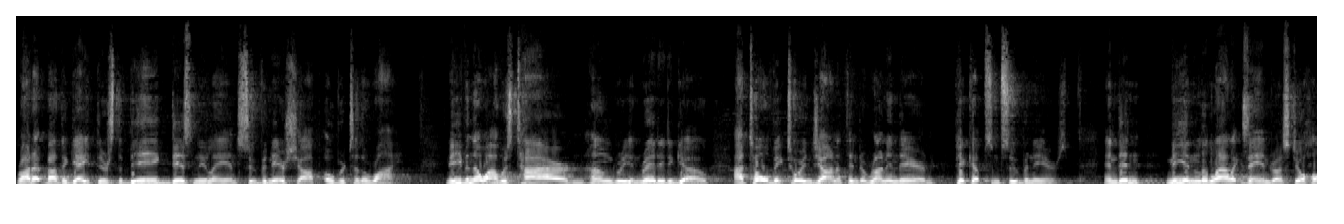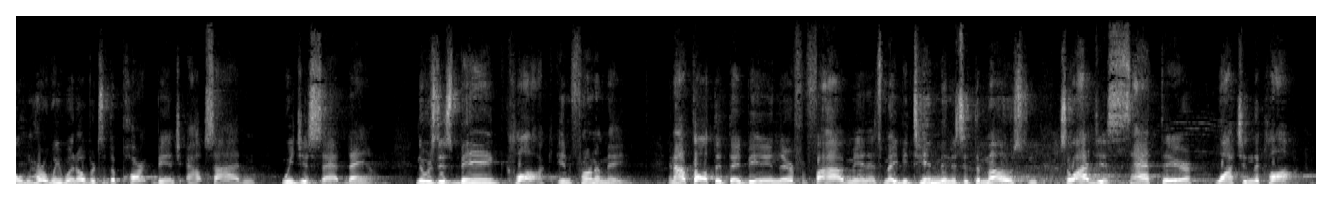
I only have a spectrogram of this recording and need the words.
right up by the gate, there's the big Disneyland souvenir shop over to the right. And even though I was tired and hungry and ready to go, I told Victoria and Jonathan to run in there and pick up some souvenirs. And then me and little Alexandra, still holding her, we went over to the park bench outside and we just sat down. There was this big clock in front of me, and I thought that they'd be in there for five minutes, maybe 10 minutes at the most. And so I just sat there watching the clock.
